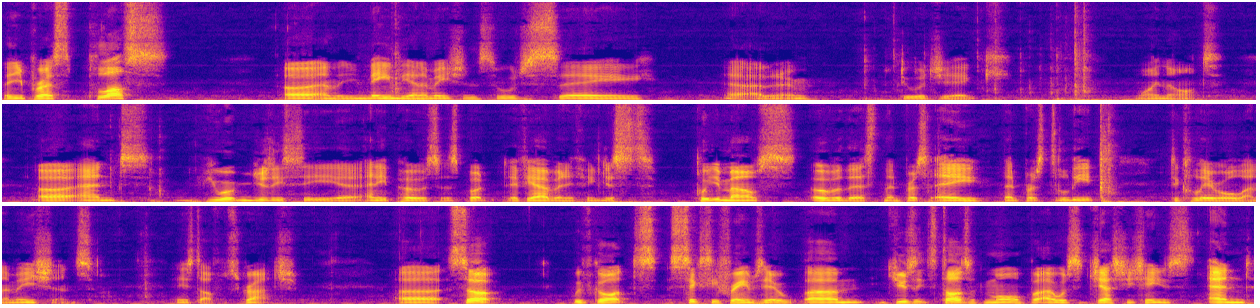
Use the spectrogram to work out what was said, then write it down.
Then you press plus, uh, and then you name the animation. So we'll just say, uh, I don't know, do a jig. Why not? Uh, and you won't usually see uh, any poses, but if you have anything, just put your mouse over this, then press A, then press delete to clear all animations. Then you start from scratch. Uh, so, we've got 60 frames here. Um, usually it starts with more, but I would suggest you change end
